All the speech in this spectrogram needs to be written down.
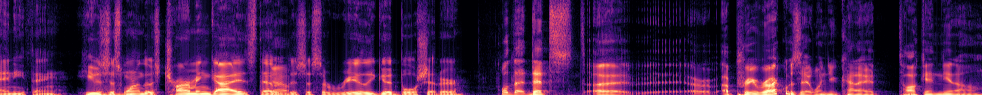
anything. He was just one of those charming guys that was just a really good bullshitter. Well, that that's uh, a prerequisite when you kind of talking, you know,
